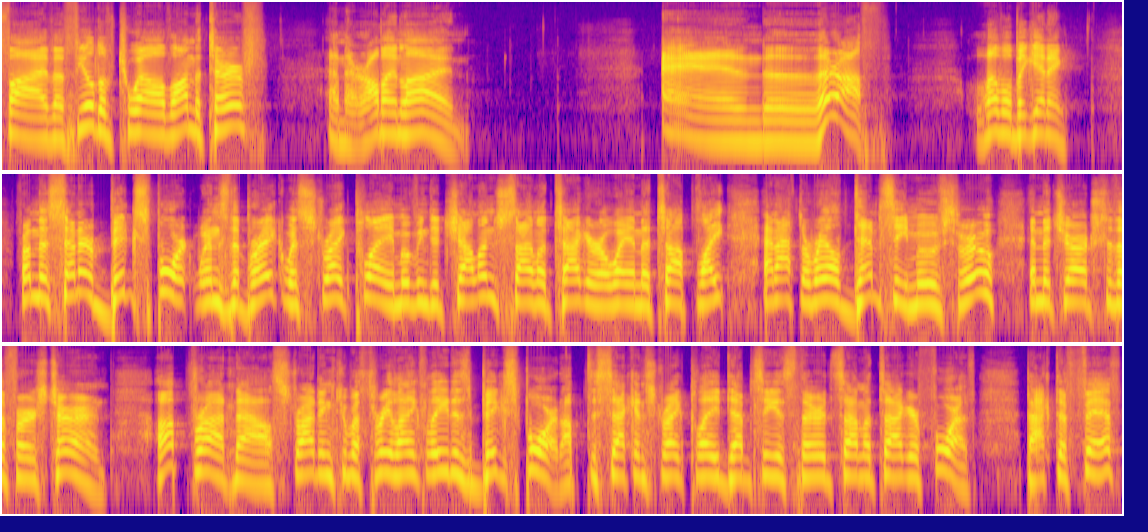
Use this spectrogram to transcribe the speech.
five, a field of 12 on the turf, and they're all in line. And they're off. Level beginning. From the center, Big Sport wins the break with strike play, moving to challenge Silent Tiger away in the top flight. And the rail, Dempsey moves through in the charge to the first turn. Up front now, striding to a three length lead is Big Sport. Up to second strike play, Dempsey is third, Silent Tiger fourth. Back to fifth,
